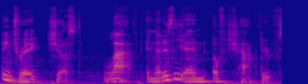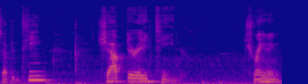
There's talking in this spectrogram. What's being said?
and Ddraig just laughed. And that is the end of chapter 17. Chapter 18 Training.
